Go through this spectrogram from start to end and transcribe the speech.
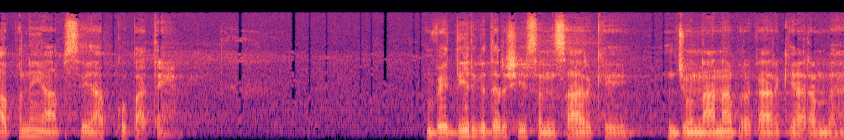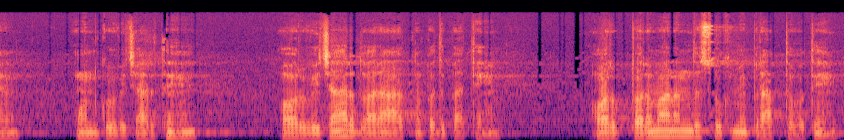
अपने आप से आपको पाते हैं। वे दीर्घदर्शी संसार के जो नाना प्रकार के आरंभ हैं, उनको विचारते हैं और विचार द्वारा आत्मपद पाते हैं और परमानंद सुख में प्राप्त होते हैं।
